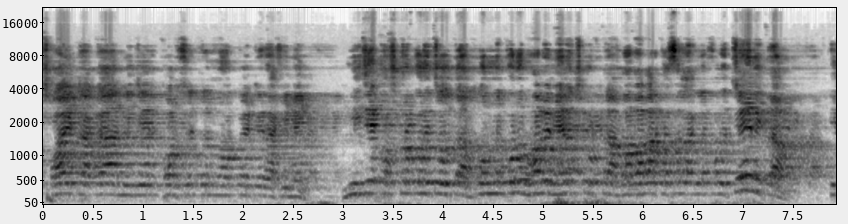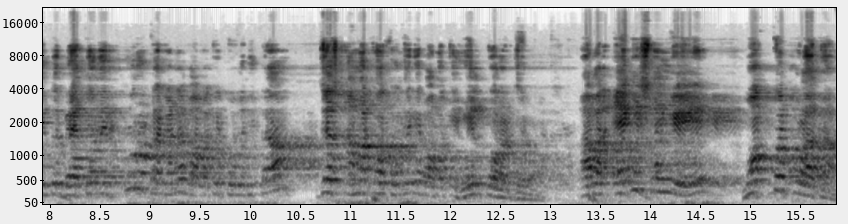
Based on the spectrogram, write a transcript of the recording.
ছয় টাকা নিজের খরচের জন্য পেটে রাখি নাই। নিজে কষ্ট করে চলতাম, অন্য কোনো ভাবে ম্যানেজ করতাম বা বাবার কাছে লাগলে পরে চেয়ে নিতাম। কিন্তু বেতনের পুরো টাকাটা বাবাকে তুলে দিতাম জাস্ট আমার পক্ষ থেকে বাবাকে হেল্প করার জন্য। আবার একই সঙ্গে মক্তব পড়াতাম,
